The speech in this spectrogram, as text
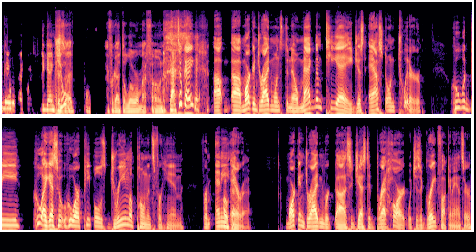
Me with that question again because Sure. I I forgot to lower my phone. That's okay. uh, uh, Mark and Dryden wants to know. Magnum TA just asked on Twitter who would be who I guess who, who are people's dream opponents for him from any Okay. era. Mark and Dryden uh, suggested Bret Hart, which is a great fucking answer.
